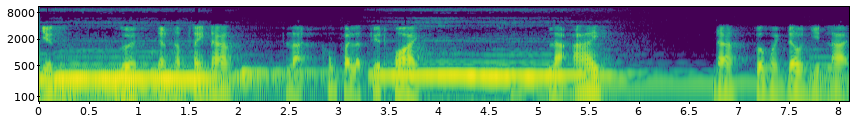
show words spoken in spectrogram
Nhưng người đang nắm tay nàng Lại không phải là Tuyết Hoài, Là ai? Nàng vừa ngoảnh đầu nhìn lại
